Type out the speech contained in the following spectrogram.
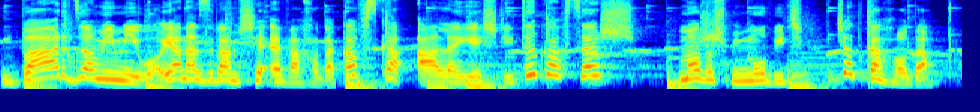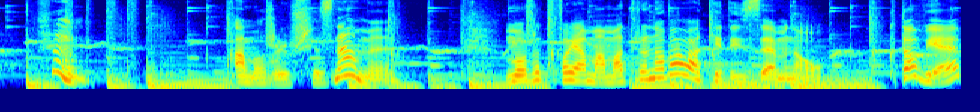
Bardzo mi miło. Ja nazywam się Ewa Chodakowska, ale jeśli tylko chcesz, możesz mi mówić ciotka Choda. Hmm, a może już się znamy? Może twoja mama trenowała kiedyś ze mną? Kto wie?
